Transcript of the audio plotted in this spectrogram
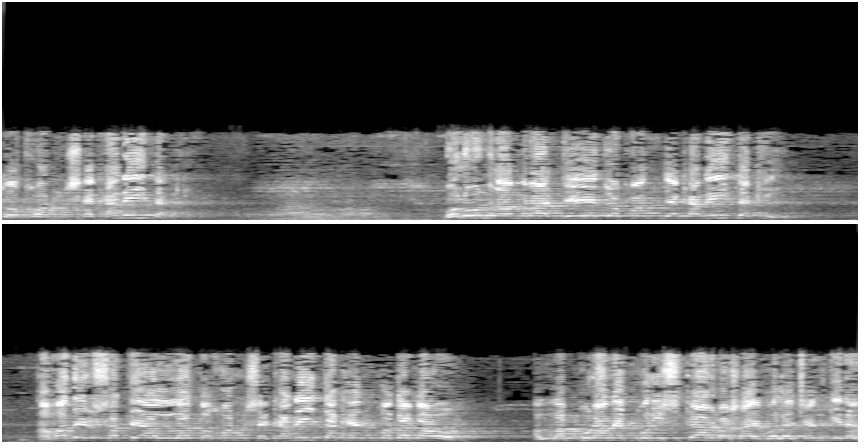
তখন সেখানেই থাকি। বলুন, আমরা যে যখন যেখানেই থাকি, আমাদের সাথে আল্লাহ তখন সেখানেই থাকেন কথাটাও আল্লাহ কোরআনে পরিষ্কার ভাষায় বলেছেন কিনা?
